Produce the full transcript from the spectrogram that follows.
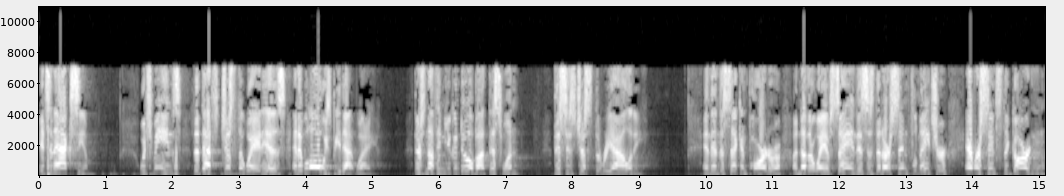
It's an axiom, which means that that's just the way it is, and it will always be that way. There's nothing you can do about this one. This is just the reality. And then the second part, or another way of saying this, is that our sinful nature, ever since the garden,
